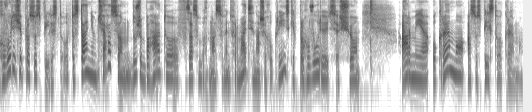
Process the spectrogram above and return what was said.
Говорячи про суспільство, от останнім часом дуже багато в засобах масової інформації наших українських проговорюється, що армія окремо, а суспільство окремо.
